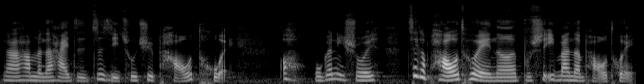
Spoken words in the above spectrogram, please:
那他们的孩子自己出去跑腿。哦，我跟你说，这个跑腿呢，不是一般的跑腿，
